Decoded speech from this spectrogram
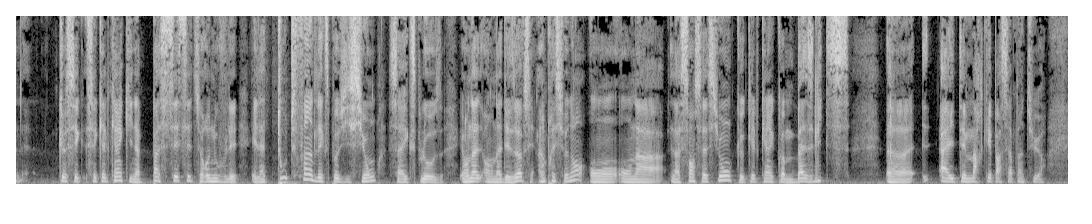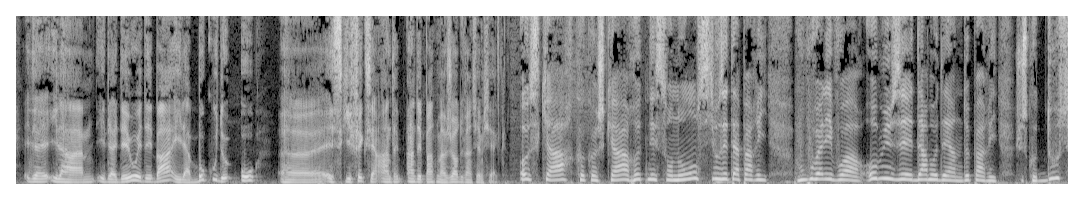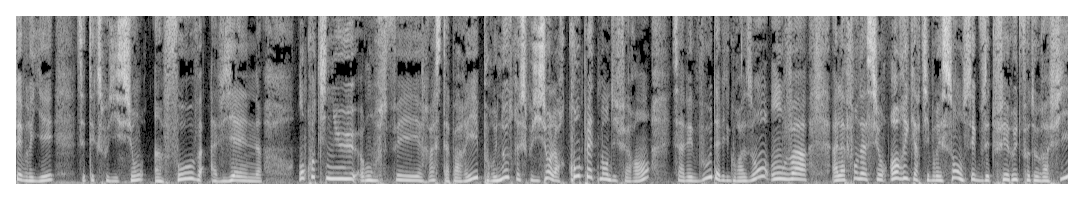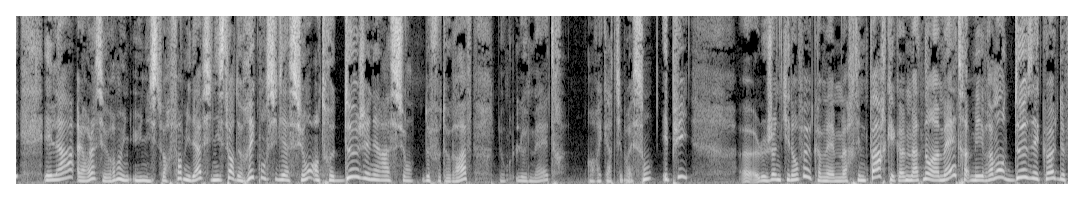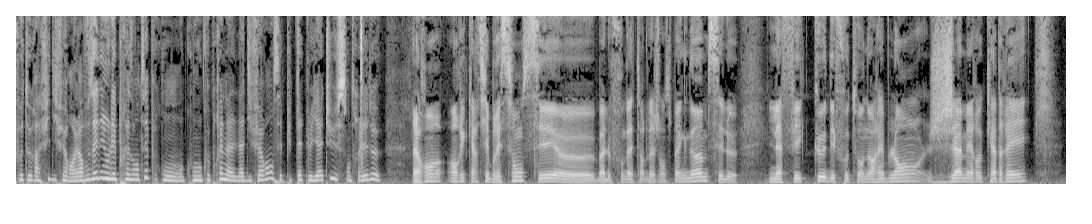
que c'est quelqu'un qui n'a pas cessé de se renouveler. Et la toute fin de l'exposition, ça explose. Et on a, on a des œuvres, c'est impressionnant. On, on a la sensation que quelqu'un comme Baslitz euh, a été marqué par sa peinture. Il a, il a, des hauts et des bas, et il a beaucoup de hauts. Euh, et ce qui fait que c'est un, un des peintres majeurs du XXe siècle. Oscar Kokoschka, retenez son nom. Si vous êtes à Paris, vous pouvez aller voir au musée d'art moderne de Paris jusqu'au 12 février cette exposition Un fauve à Vienne. On continue, on fait reste à Paris pour une autre exposition, alors complètement différent. C'est avec vous, David Groison. On va à la Fondation Henri Cartier-Bresson. On sait que vous êtes féru de photographie. Et là, alors là, c'est vraiment une, une histoire formidable. C'est une histoire de réconciliation entre deux générations de photographes. Donc le maître, Henri Cartier-Bresson, et puis euh, le jeune qui en veut quand même. Martin Park est quand même maintenant un maître, mais vraiment deux écoles de photographie différentes. Alors vous allez nous les présenter pour qu'on comprenne la, différence et puis peut-être le hiatus entre les deux. Alors Henri Cartier-Bresson, c'est euh, bah, le fondateur de l'agence Magnum. C'est le, il n'a fait que des photos en noir et blanc, jamais recadrées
